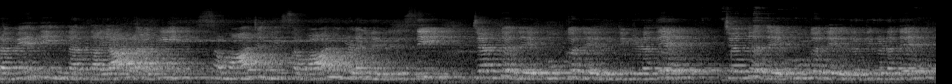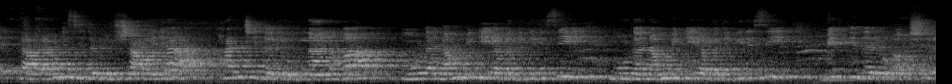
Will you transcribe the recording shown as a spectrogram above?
ತರಬೇತಿಯಿಂದ ತಯಾರಾಗಿ ಸಮಾಜದ ಸವಾಲುಗಳನ್ನೆದುರಿಸಿ ಜಗ್ಗದೆ ಕುಗ್ಗದೆ ಋತಿಗಿಡದೆ ಜಗ್ಗದೆ ಕುಗ್ಗದೆ ಋತಿಗಿಡದೆ ಪ್ರಾರಂಭಿಸಿದರು ಶಾಲೆಯ ಹಂಚಿದರು ಜ್ಞಾನವ. ಮೂಢನಂಬಿಕೆಯ ಬದಿಗಿರಿಸಿ ಮೂಢನಂಬಿಕೆಯ ಬದಿಗಿರಿಸಿ ಬಿತ್ತಿದರು ಅಕ್ಷರ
